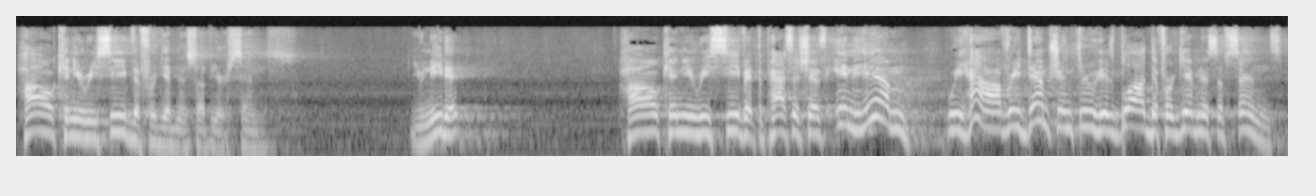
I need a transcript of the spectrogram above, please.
How can you receive the forgiveness of your sins? You need it. How can you receive it? The passage says, In Him we have redemption through his blood, the forgiveness of sins.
